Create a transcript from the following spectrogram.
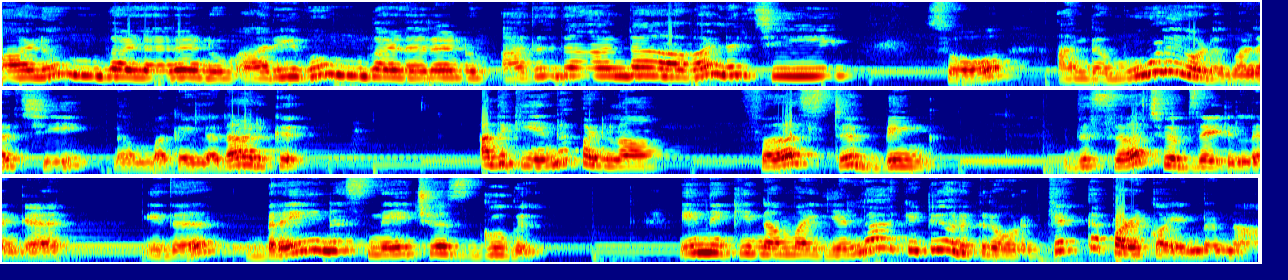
ஆளும் வளரணும் அறிவும் வளரணும் அதுதான்டா வளர்ச்சி. ஸோ அந்த மூளையோட வளர்ச்சி நம்ம கையில் தான் இருக்கு. அதுக்கு என்ன பண்ணலாம்? ஃபர்ஸ்ட் பிங் இது சர்ச் வெப்சைட் இல்லைங்க. இது பிரெயின் இஸ் நேச்சர்ஸ் கூகுள் இன்னைக்கு நம்ம எல்லார்கிட்டயும் இருக்கிற ஒரு கெட்ட பழக்கம் என்னன்னா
